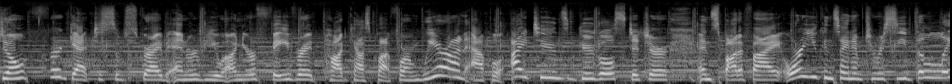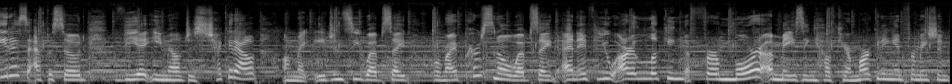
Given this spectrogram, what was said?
Don't forget to subscribe and review on your favorite podcast platform. We are on Apple, iTunes, Google, Stitcher, and Spotify, or you can sign up to receive the latest episode via email. Just check it out on my agency website or my personal website. And if you are looking for more amazing healthcare marketing information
